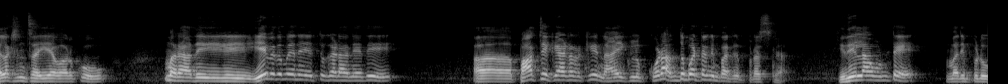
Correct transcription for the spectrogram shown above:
ఎలక్షన్స్ అయ్యే వరకు మరి అది ఏ విధమైన ఎత్తుగడ అనేది పార్టీ కేడర్కి నాయకులకు కూడా అందుబట్టని ప్రశ్న. ఇది ఇలా ఉంటే మరి ఇప్పుడు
